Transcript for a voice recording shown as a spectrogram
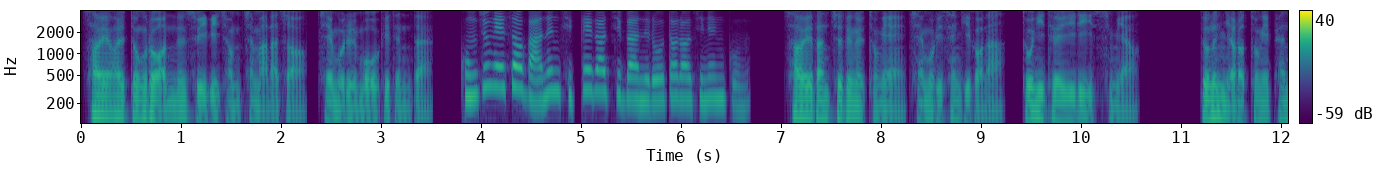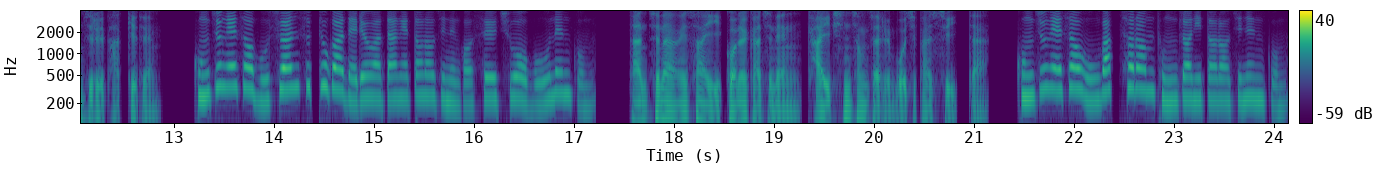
사회활동으로 얻는 수입이 점차 많아져 재물을 모으게 된다. 공중에서 많은 지폐가 집 안으로 떨어지는 꿈. 사회단체 등을 통해 재물이 생기거나 돈이 될 일이 있으며 또는 여러 통의 편지를 받게 됨. 공중에서 무수한 수표가 내려와 땅에 떨어지는 것을 주워 모으는 꿈. 단체나 회사의 이권을 가지는 가입 신청자를 모집할 수 있다. 공중에서 우박처럼 동전이 떨어지는 꿈.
